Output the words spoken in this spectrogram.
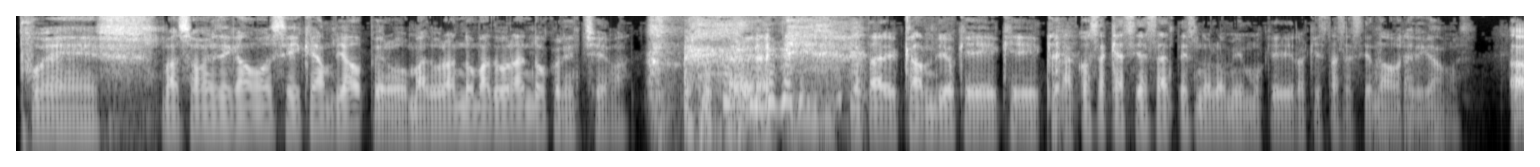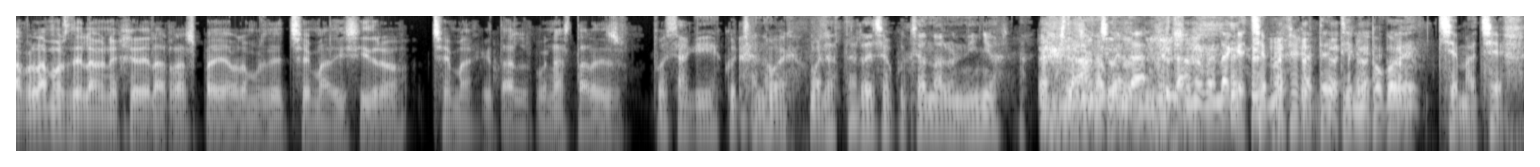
Pues más o menos digamos sí he cambiado, pero madurando, madurando con el Chema. Notar el cambio, que, que, que la cosa que hacías antes no es lo mismo que lo que estás haciendo ahora, digamos. Hablamos de la ONG de la Raspa y hablamos de Chema de Isidro. Chema, ¿qué tal? Buenas tardes. Pues aquí escuchando, bueno, buenas tardes, escuchando a los niños. Me estaba dando cuenta, me estaba dando cuenta que Chema, fíjate, tiene un poco de Chema Chef.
